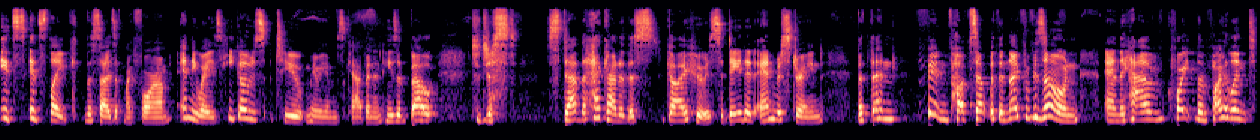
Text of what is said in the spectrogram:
it's it's like the size of my forearm. Anyways, he goes to Merriam's cabin and he's about to just stab the heck out of this guy who is sedated and restrained. But then Finn pops out with a knife of his own, and they have quite the violent,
